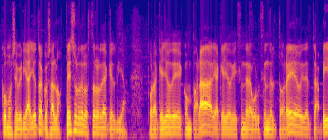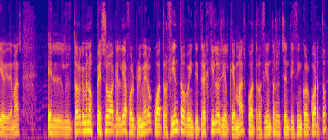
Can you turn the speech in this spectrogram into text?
cómo se vería. Y otra cosa, los pesos de los toros de aquel día, por aquello de comparar y aquello que dicen de la evolución del toreo y del trapío y demás, el toro que menos pesó aquel día fue el primero, 423 kilos, y el que más, 485 el cuarto,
